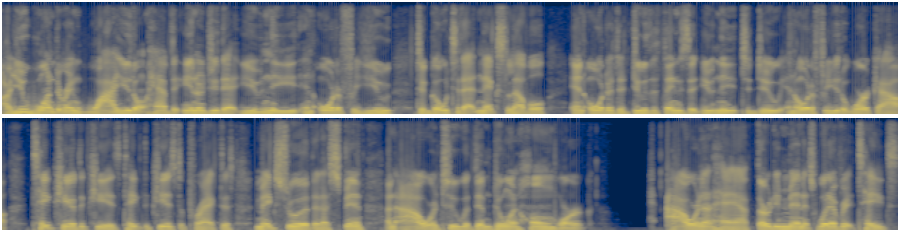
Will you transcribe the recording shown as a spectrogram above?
Are you wondering why you don't have the energy that you need in order for you to go to that next level, in order to do the things that you need to do, in order for you to work out, take care of the kids, take the kids to practice, make sure that I spend an hour or two with them doing homework, hour and a half, 30 minutes, whatever it takes,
